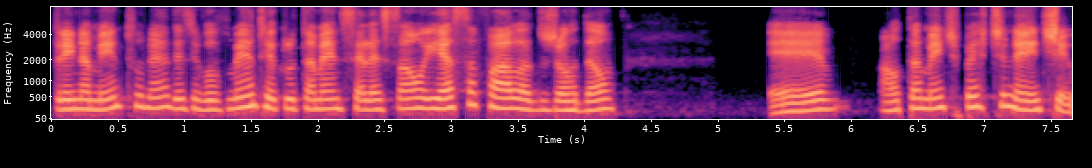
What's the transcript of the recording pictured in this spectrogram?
treinamento, né, desenvolvimento, recrutamento, seleção, e essa fala do Jordão é altamente pertinente.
